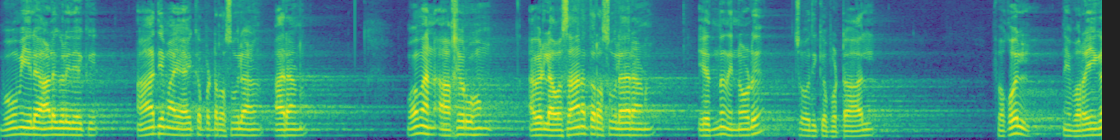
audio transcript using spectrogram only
ഭൂമിയിലെ ആളുകളിലേക്ക് ആദ്യമായി അയക്കപ്പെട്ട റസൂലാണ് ആരാണ് ഒമൻ ആഹിറുഹും അവരിൽ അവസാനത്തെ റസൂൽ ആരാണ് എന്ന് നിന്നോട് ചോദിക്കപ്പെട്ടാൽ ഫകുൽ നീ പറയുക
